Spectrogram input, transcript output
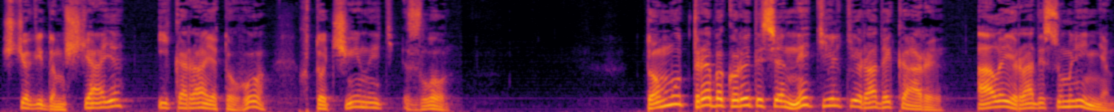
що відомщає і карає того, хто чинить зло. Тому треба коритися не тільки ради кари, але й ради сумління.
